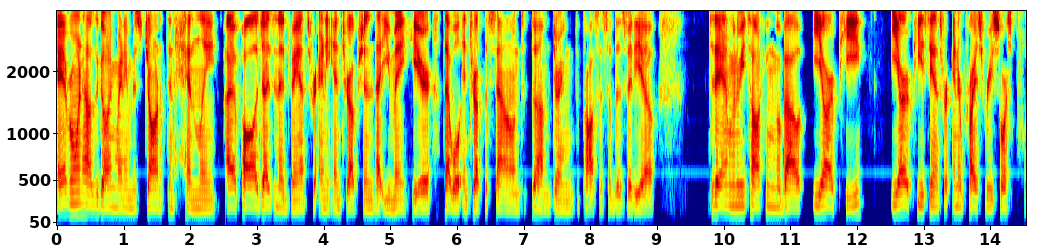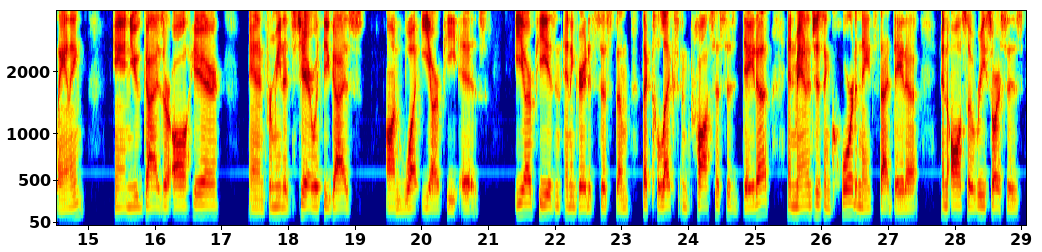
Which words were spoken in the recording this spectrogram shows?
Hey everyone, how's it going? My name is Jonathan Henley. I apologize in advance for any interruptions that you may hear that will interrupt the sound um, during the process of this video. Today I'm going to be talking about ERP. ERP stands for Enterprise Resource Planning, and you guys are all here and for me to share with you guys on what ERP is. ERP is an integrated system that collects and processes data and manages and coordinates that data and also resources,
